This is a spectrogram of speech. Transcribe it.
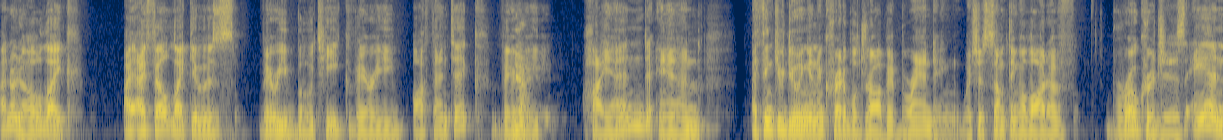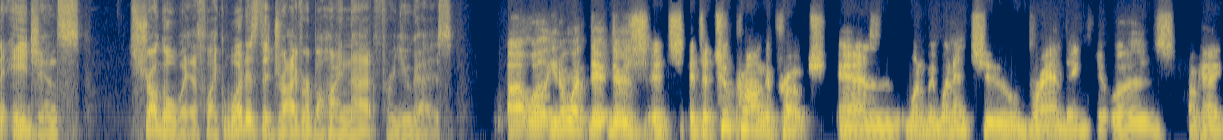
I don't know, like I, I felt like it was very boutique, very authentic, very yeah. high end. And mm-hmm. I think you're doing an incredible job at branding, which is something a lot of brokerages and agents struggle with? Like, what is the driver behind that for you guys? Uh, well, you know what? There, there's it's it's a two pronged approach, and when we went into branding, it was okay.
